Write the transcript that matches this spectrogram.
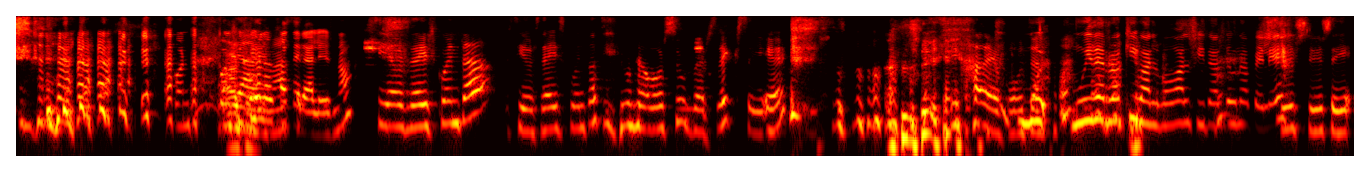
Con, Ah, los laterales, ¿no? Si os dais cuenta, si os dais cuenta, tiene una voz súper sexy, ¿eh? Hija de puta. Muy, muy de Rocky Balboa al final de una pelea. Sí, sí, sí.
